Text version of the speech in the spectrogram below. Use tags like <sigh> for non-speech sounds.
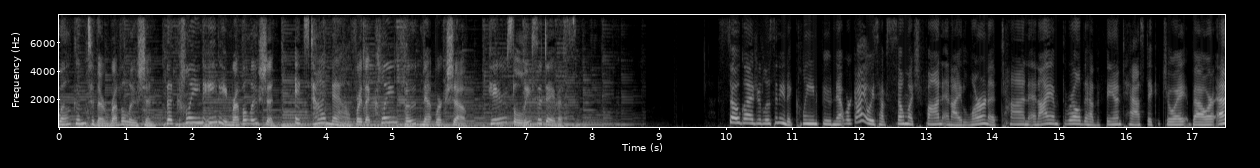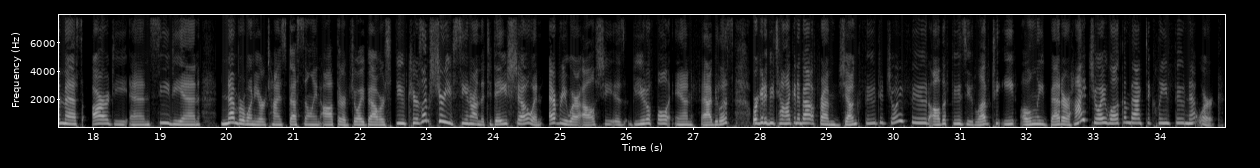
Welcome to the revolution, the clean eating revolution. It's time now for the Clean Food Network Show. Here's Lisa Davis. So glad you're listening to Clean Food Network. I always have so much fun and I learn a ton. And I am thrilled to have the fantastic Joy Bauer, MSRDN, CDN, number one New York Times bestselling author of Joy Bauer's Food Cures. I'm sure you've seen her on the Today Show and everywhere else. She is beautiful and fabulous. We're going to be talking about from junk food to joy food, all the foods you love to eat, only better. Hi, Joy. Welcome back to Clean Food Network.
